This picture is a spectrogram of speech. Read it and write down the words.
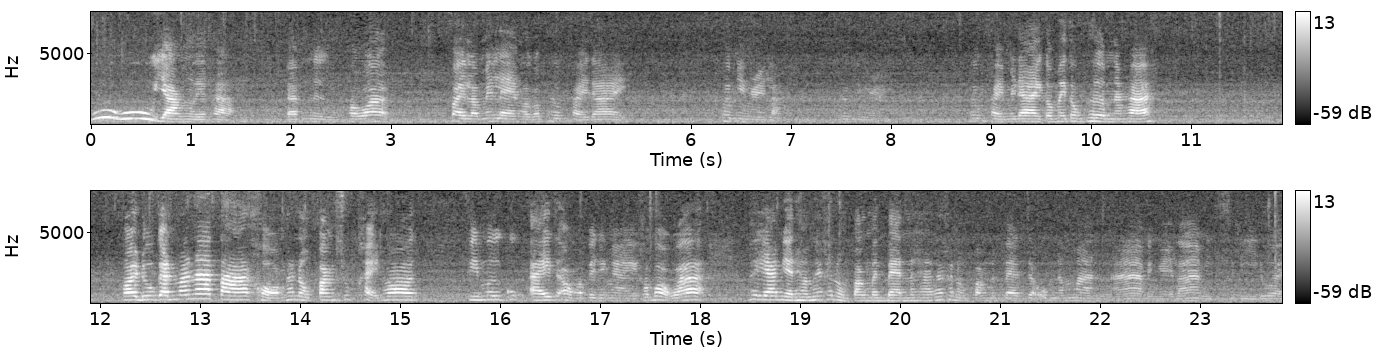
วู้วู้ยังเลยค่ะ แป๊บหนึ่งเพราะว่าไฟเราไม่แรงเราก็เพิ่มไฟได้ เพิ่มยังไงล่ะ เพิ่มยังไง เพิ่มไฟไม่ได้ก็ไม่ต้องเพิ่มนะคะ คอยดูกันว่าหน้าตาของขนมปังชุบไข่ทอดฝีมือกุ๊กไอซ์จะออกมาเป็นยังไง เขาบอกว่าพยายามอย่าทำให้ขนมปังแบนๆนะคะ ถ้าขนมปังแบนๆจะอมน้ำมัน อ่า เป็นไงล่ะ มีทฤษฎีด้วย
